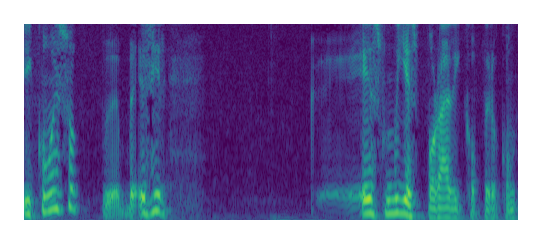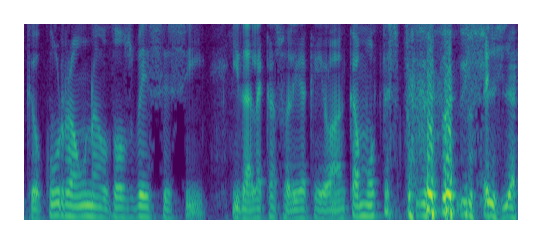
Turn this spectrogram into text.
y con eso, eh, es decir, es muy esporádico, pero con que ocurra una o dos veces y, y da la casualidad que llevaban camotes, pues ya,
